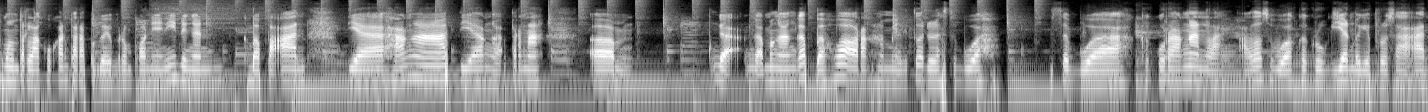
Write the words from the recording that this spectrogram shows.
memperlakukan para pegawai perempuannya ini dengan kebapaan. Dia hangat dia nggak pernah um, nggak menganggap bahwa orang hamil itu adalah sebuah sebuah kekurangan lah atau sebuah kerugian bagi perusahaan.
